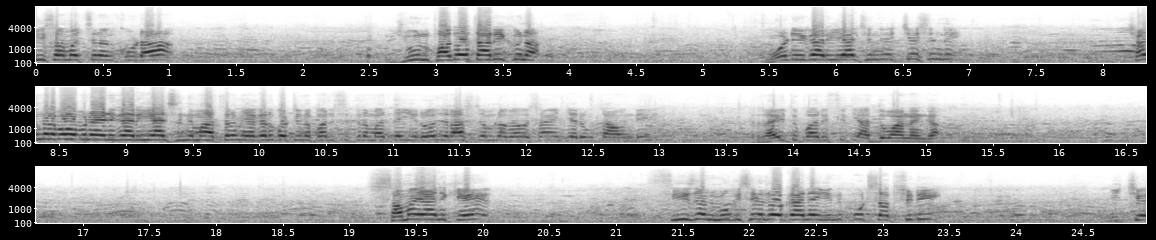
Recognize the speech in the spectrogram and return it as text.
ఈ సంవత్సరం కూడా జూన్ పదో తారీఖున మోడీ గారు ఇవ్వాల్సింది ఇచ్చేసింది. చంద్రబాబు నాయుడు గారు ఇవ్వాల్సింది మాత్రం ఎగరగొట్టిన పరిస్థితుల మధ్య ఈ రోజు రాష్ట్రంలో వ్యవసాయం జరుగుతూ ఉంది. రైతు పరిస్థితి అధ్వానంగా సమయానికే సీజన్ ముగిసేలోగానే ఇన్పుట్ సబ్సిడీ ఇచ్చే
